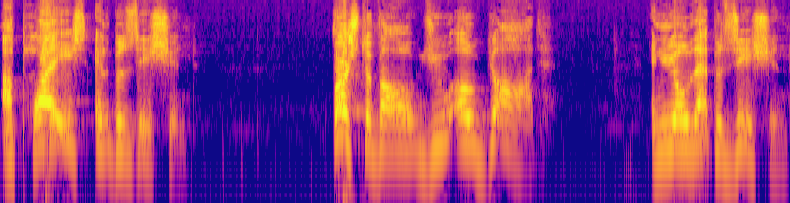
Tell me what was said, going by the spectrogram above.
a place and a position, first of all, you owe God and you owe that position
